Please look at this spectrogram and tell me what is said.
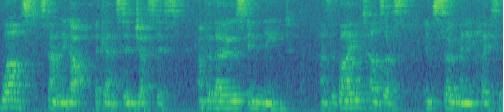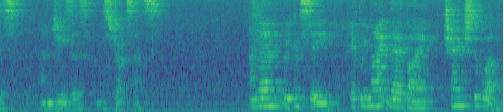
Whilst standing up against injustice and for those in need, as the Bible tells us in so many places, and Jesus instructs us. And then we can see if we might thereby change the world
